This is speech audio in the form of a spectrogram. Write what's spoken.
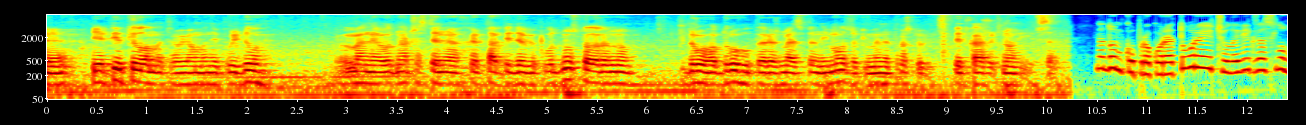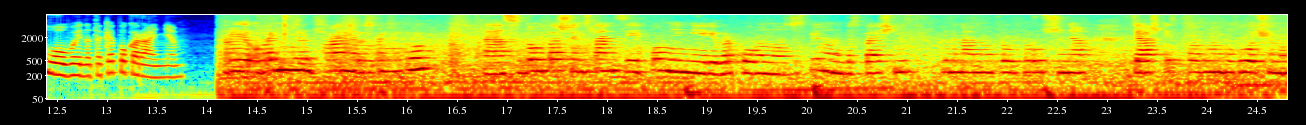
е, я пів кілометра я не пройду. У мене одна частина хребта піде в одну сторону, друга в другу пережме спинний мозок і мене просто відкажуть ноги і все. На думку прокуратури, чоловік заслуговує на таке покарання. При обранні покарання Русаніку е, судом першої інстанції в повній мірі враховано суспільну небезпечність кримінального правопорушення, тяжкість вказаного злочину,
